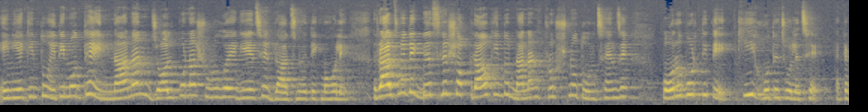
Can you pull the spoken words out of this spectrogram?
এ নিয়ে কিন্তু ইতিমধ্যেই নানান জল্পনা শুরু হয়ে গিয়েছে রাজনৈতিক মহলে। রাজনৈতিক বিশ্লেষকরাও কিন্তু নানান প্রশ্ন তুলছেন যে পরবর্তীতে কি হতে চলেছে? একটা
